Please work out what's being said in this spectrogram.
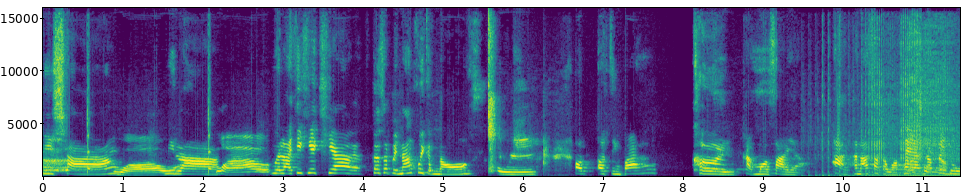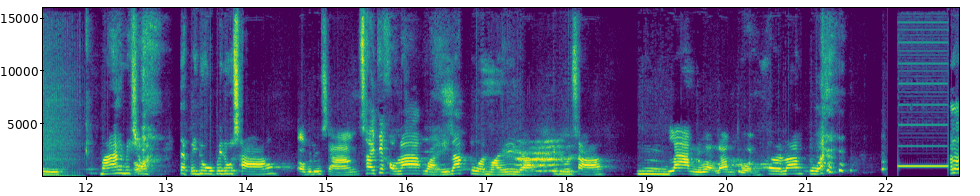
มีช้าง ว้าวมีลา ว้าว เวลาที่เครียดๆก็จะไปนั่งคุยกับน้อง อุ้ยเอาเอาจริงป่ะเคยขับมอไซค์อะผ่านคณะสัตวแพทย์แล้วไปดู ไม่ไม่ชอบแต่ไปดูไปดูช้าง เอาไปดูช้าง ใช่ที่เขาลากไว้ลากตวนไว้เลยอะไปดูช้าง อืม ล่ามหรือเปล่าล่ามตรวน เออล่ามตัวเออ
